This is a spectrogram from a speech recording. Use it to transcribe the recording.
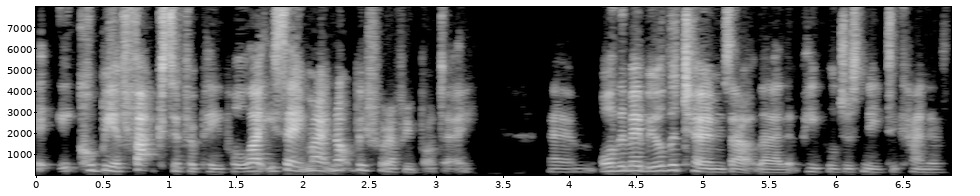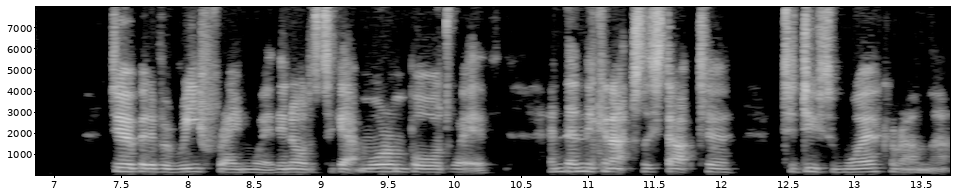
it, it could be a factor for people like you say it might not be for everybody Um, or there may be other terms out there that people just need to kind of do a bit of a reframe with in order to get more on board with, and then they can actually start to to do some work around that.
